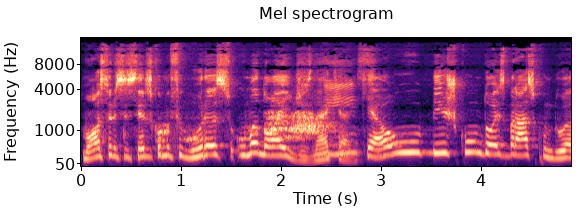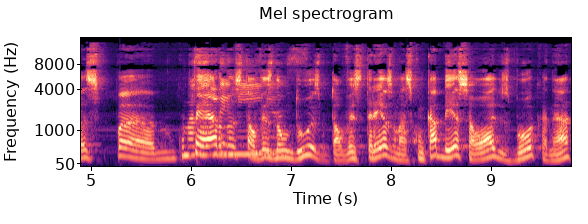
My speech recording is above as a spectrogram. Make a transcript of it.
Mostra esses seres como figuras humanoides, né, Kelly? Que é o bicho com dois braços, com duas. com pernas, talvez não duas, talvez três, mas com cabeça, olhos, boca, né?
